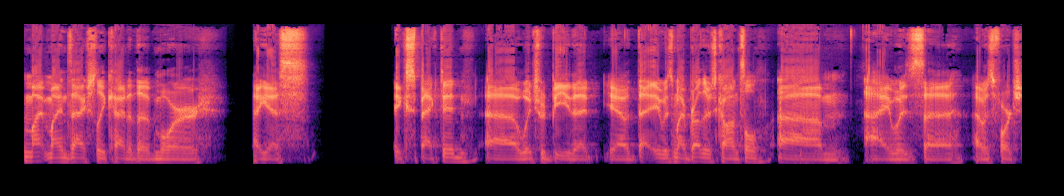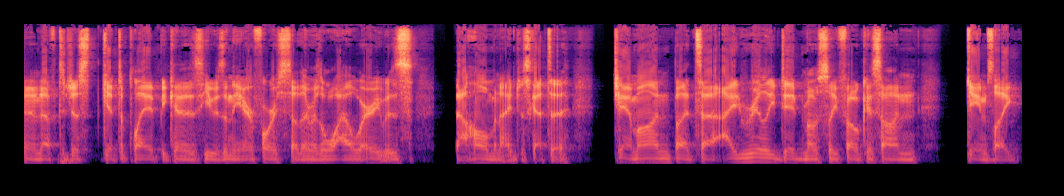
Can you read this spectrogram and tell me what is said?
my mine's actually kind of the more, I guess, expected, uh, which would be that you know that it was my brother's console. Um, I was uh, I was fortunate enough to just get to play it because he was in the Air Force, so there was a while where he was not home, and I just got to jam on. But uh, I really did mostly focus on games like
